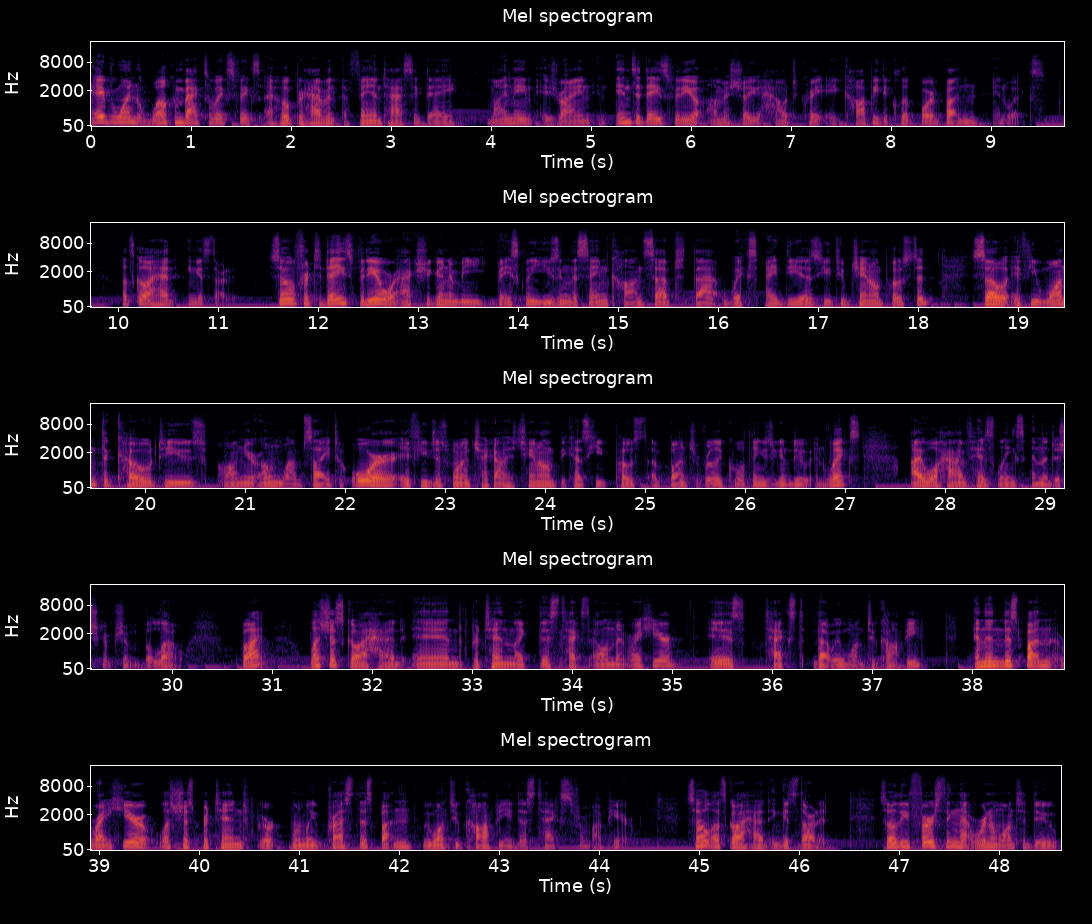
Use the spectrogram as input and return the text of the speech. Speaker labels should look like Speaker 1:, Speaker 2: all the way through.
Speaker 1: Hey everyone, welcome back to Wix Fix. I hope you're having a fantastic day. My name is Ryan and in today's video, I'm gonna show you how to create a copy to clipboard button in Wix. Let's go ahead and get started. So for today's video, we're actually gonna be basically using the same concept that Wix Ideas YouTube channel posted. So if you want the code to use on your own website, or if you just wanna check out his channel because he posts a bunch of really cool things you can do in Wix, I will have his links in the description below. But let's just go ahead and pretend like this text element right here is text that we want to copy. And then this button right here, let's just pretend when we press this button, we want to copy this text from up here. So let's go ahead and get started. So the first thing that we're gonna want to do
